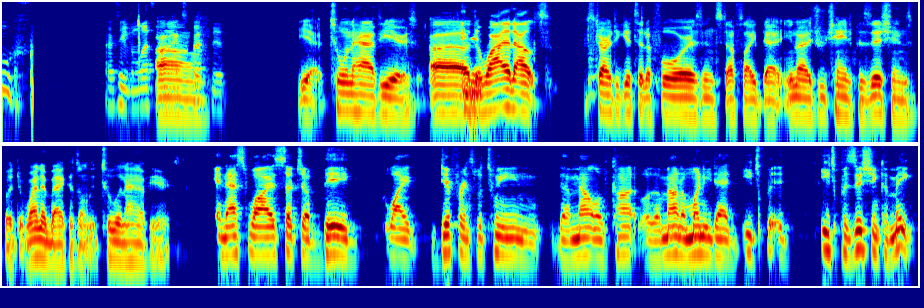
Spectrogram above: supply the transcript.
Oof. That's even less than I Um, expected. Yeah, two and a half years. Uh, And the then- wideouts start to get to the fours and stuff like that. You know, as you change positions, but the running back is only two and a half years. And that's why it's such a big like difference between the amount of con- or the amount of money that each each position can make.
